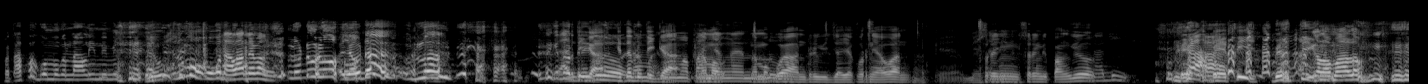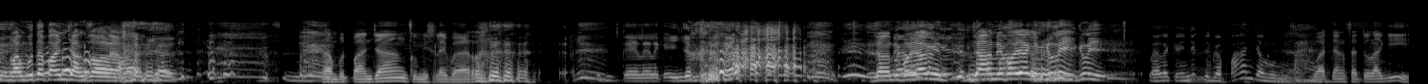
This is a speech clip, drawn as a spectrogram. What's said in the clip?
Buat apa gua mau kenalin ini? ya lu mau, mau kenalan emang? Lu dulu. ya udah duluan. Kan kita Andri bertiga dulu, kita nama- bertiga. nama nama nama gua Andri Wijaya Kurniawan. Oke, biasa sering sering dipanggil Nadi. Be- Betty. Betty kalau malam. Rambutnya panjang soalnya. Rambut panjang, kumis lebar. kayak lele keinjek. jangan dibayangin jangan dibayangin geli geli Lele keinjek juga panjang gua. Nah, buat yang satu lagi,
